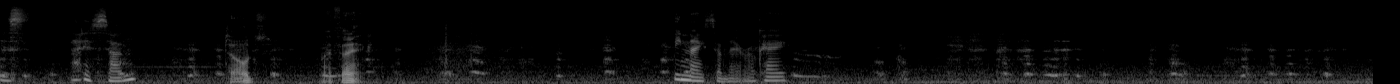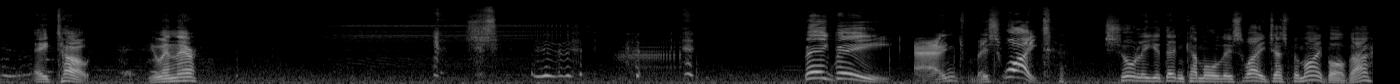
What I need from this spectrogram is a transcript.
Is that his son? Toads? I think. Be nice in there, okay? Hey, Toad. You in there? Bigby! And Miss White! Surely you didn't come all this way just for my bother?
